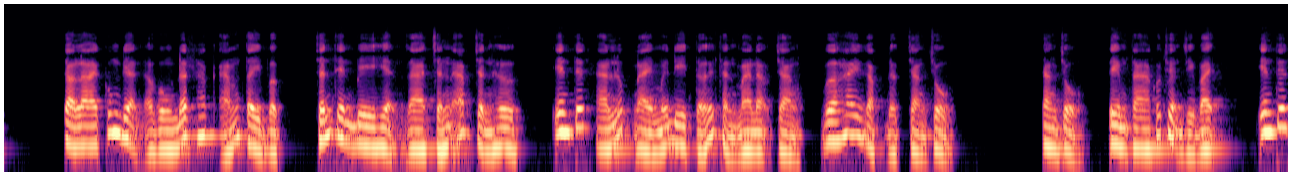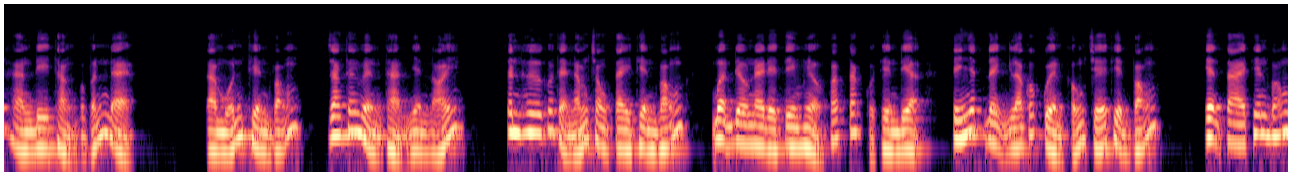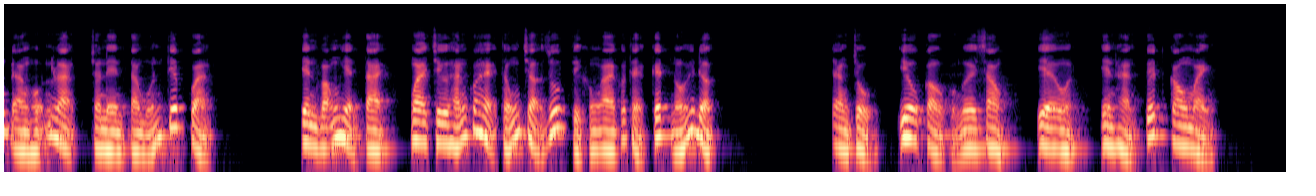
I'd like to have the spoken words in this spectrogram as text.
Trở lại cung điện ở vùng đất hắc ám Tây Vực, Trấn Thiên Bi hiện ra chấn áp chân hư. Yên Tuyết Hàn lúc này mới đi tới thần ma đạo tràng, vừa hay gặp được chàng chủ. Chàng chủ, tìm ta có chuyện gì vậy? Yên Tuyết Hàn đi thẳng vào vấn đề. Ta muốn thiền võng, Giang Thế Huyền thản nhiên nói. Chân hư có thể nắm trong tay thiên võng, mượn điều này để tìm hiểu pháp tắc của thiên địa, thì nhất định là có quyền khống chế thiên võng. Hiện tại thiên võng đang hỗn loạn cho nên ta muốn tiếp quản. Thiên võng hiện tại, ngoài trừ hắn có hệ thống trợ giúp thì không ai có thể kết nối được. Chàng chủ, yêu cầu của ngươi sau. Yêu, yên hàn tuyết cau mày.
